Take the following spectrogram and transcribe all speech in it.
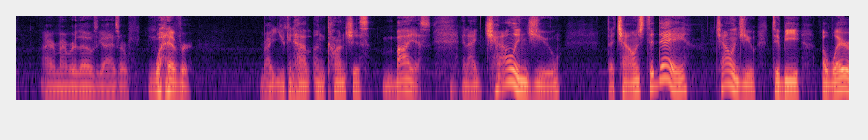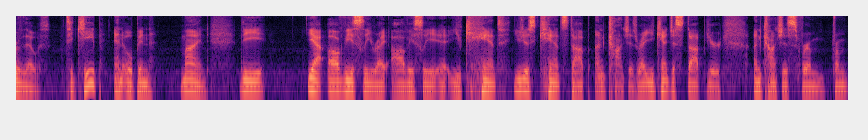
I remember those guys or whatever. Right? You can have unconscious bias. And I challenge you, the challenge today, challenge you to be aware of those, to keep an open mind. The yeah, obviously, right? Obviously, it, you can't. You just can't stop unconscious, right? You can't just stop your unconscious from from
